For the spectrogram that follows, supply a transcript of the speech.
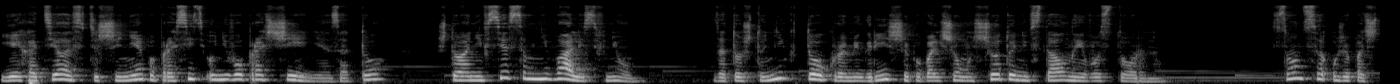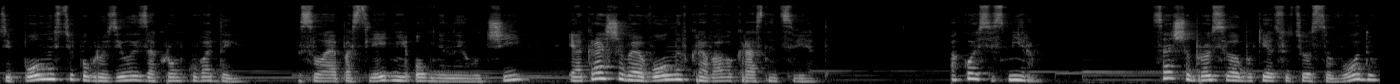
Ей хотелось в тишине попросить у него прощения за то, что они все сомневались в нем, за то, что никто, кроме Гриши, по большому счету не встал на его сторону. Солнце уже почти полностью погрузилось за кромку воды, посылая последние огненные лучи и окрашивая волны в кроваво-красный цвет. «Покойся с миром!» Саша бросила букет с утеса в воду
